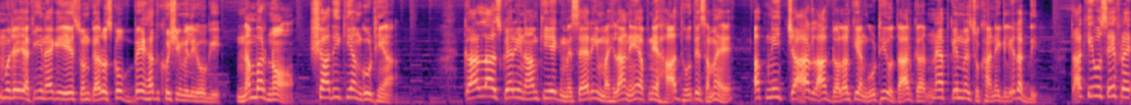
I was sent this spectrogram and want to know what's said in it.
मुझे यकीन है कि ये सुनकर उसको बेहद खुशी मिली होगी। नंबर नौ, शादी की अंगूठियाँ। कार्ला स्क्वेरी नाम की एक मिसेरी महिला ने अपने हाथ धोते समय अपनी चार लाख डॉलर की अंगूठी उतार कर नैपकिन में सुखाने के लिए रख दी, ताकि वो सेफ़ रहे।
